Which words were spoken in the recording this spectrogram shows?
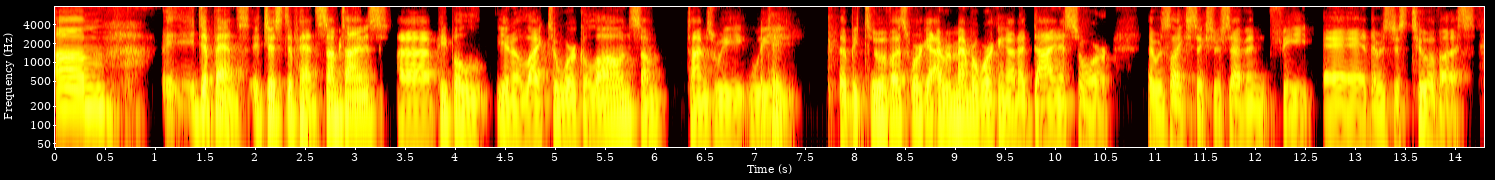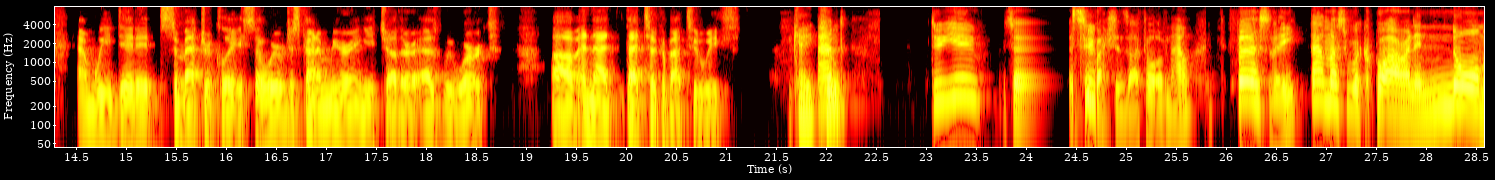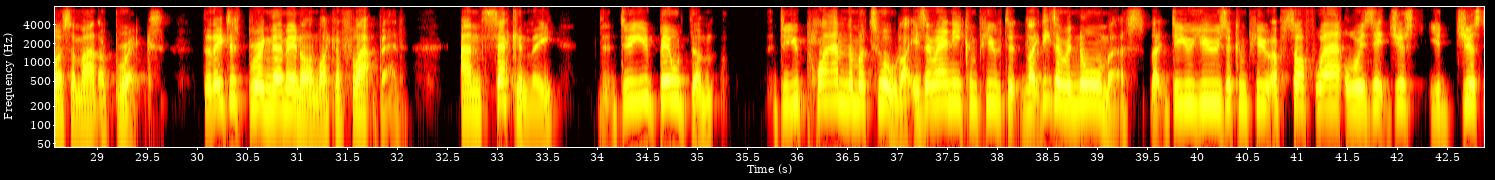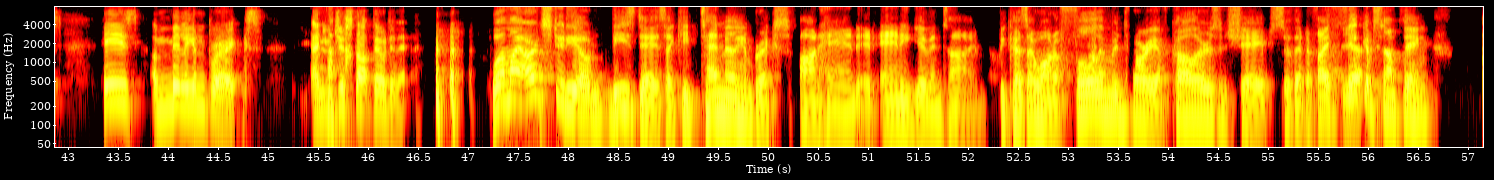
Um, it, it depends. It just depends. Sometimes uh, people, you know, like to work alone. Sometimes we we Okay. there'll be two of us working. I remember working on a dinosaur that was like six or seven feet, and there was just two of us, and we did it symmetrically. So we were just kind of mirroring each other as we worked, um, and that that took about two weeks. Okay, cool. And do you? So two questions I thought of now. Firstly, that must require an enormous amount of bricks. Do they just bring them in on like a flatbed? And secondly, do you build them? Do you plan them at all? Like, is there any computer? Like, these are enormous. Like, do you use a computer software, or is it just you just here's a million bricks and you just start building it? Well, my art studio these days, I keep 10 million bricks on hand at any given time because I want a full inventory of colors and shapes so that if I think of something,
